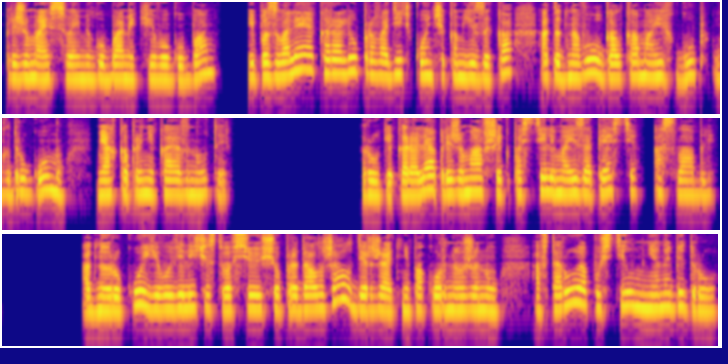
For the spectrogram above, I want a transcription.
прижимаясь своими губами к его губам и позволяя королю проводить кончиком языка от одного уголка моих губ к другому, мягко проникая внутрь. Руки короля, прижимавшие к постели мои запястья, ослабли. Одной рукой его величество все еще продолжал держать непокорную жену, а вторую опустил мне на бедро.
